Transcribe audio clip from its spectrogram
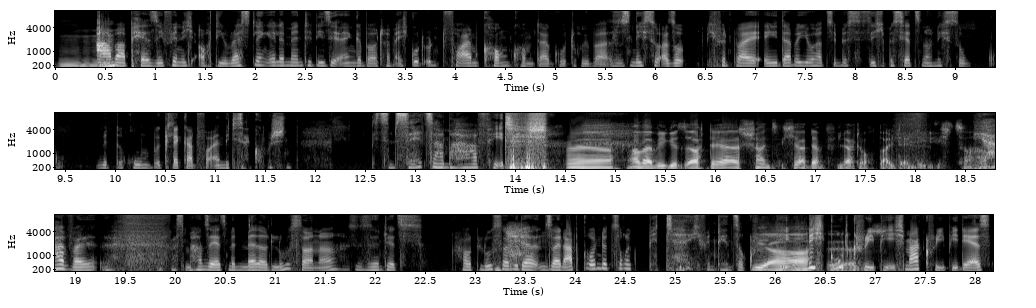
Mhm. Aber per se finde ich auch die Wrestling-Elemente, die sie eingebaut haben, echt gut. Und vor allem Kong kommt da gut rüber. Es ist nicht so, also ich finde bei AEW hat sie bis, sich bis jetzt noch nicht so mit Ruhm bekleckert, vor allem mit dieser komischen, diesem seltsamen Haarfetisch. Ja, aber wie gesagt, der scheint sich ja dann vielleicht auch bald erledigt zu haben. Ja, weil, was machen sie jetzt mit Mel und Luther, ne? Sie sind jetzt haut Luther wieder in seine Abgründe zurück. Bitte, ich finde den so creepy. Ja, nicht gut äh, creepy. Ich mag creepy. Der ist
